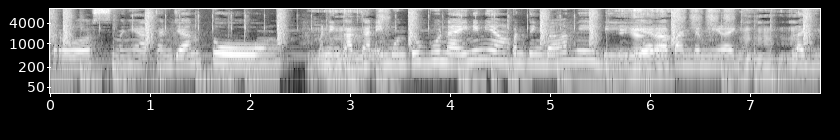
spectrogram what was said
terus menyehatkan jantung Mm-mm. meningkatkan imun tubuh nah ini nih yang penting banget nih di Iya, era ya. pandemi lagi mm-mm. lagi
